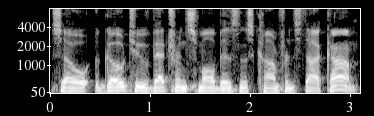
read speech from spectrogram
So go to veteransmallbusinessconference.com.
